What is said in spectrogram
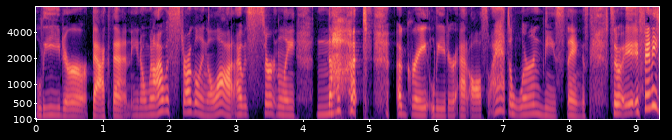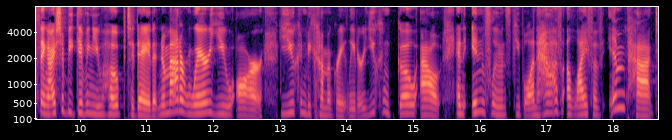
leader back then. You know, when I was struggling a lot, I was certainly not a great leader at all. So I had to learn these things. So, if anything, I should be giving you hope today that no matter where you are, you can become a great leader. You can go out and influence people and have a life of impact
